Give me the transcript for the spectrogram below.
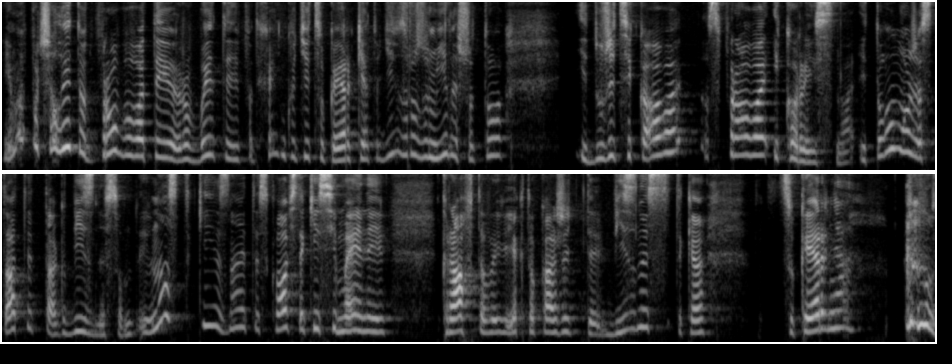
і ми почали тут пробувати робити потихеньку ті цукерки. А тоді зрозуміли, що то і дуже цікава справа, і корисна. І то може стати так бізнесом. І в нас такий, знаєте, склався такий сімейний, крафтовий, як то кажуть, бізнес, така цукерня. Ну,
